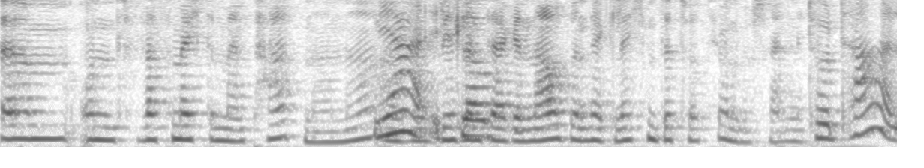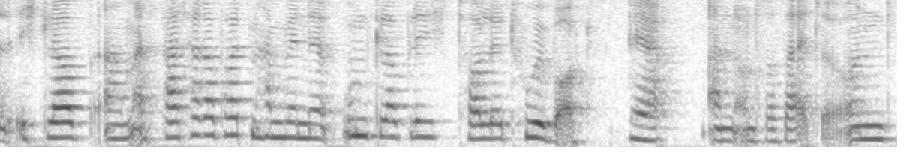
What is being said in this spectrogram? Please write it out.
Ähm, und was möchte mein Partner? Ne? Ja, also wir glaub, sind da genauso in der gleichen Situation wahrscheinlich. Total. Ich glaube, ähm, als Paartherapeuten haben wir eine unglaublich tolle Toolbox ja. an unserer Seite. Und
